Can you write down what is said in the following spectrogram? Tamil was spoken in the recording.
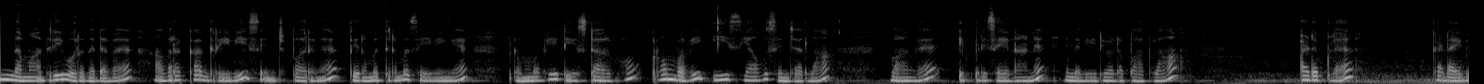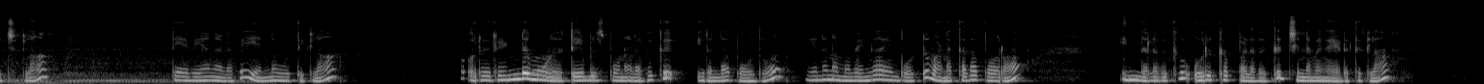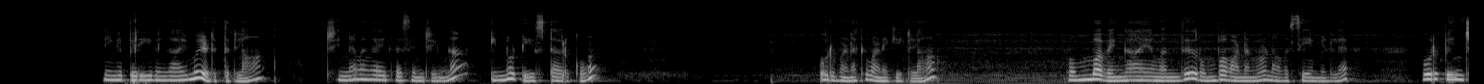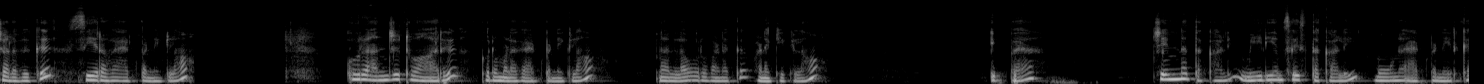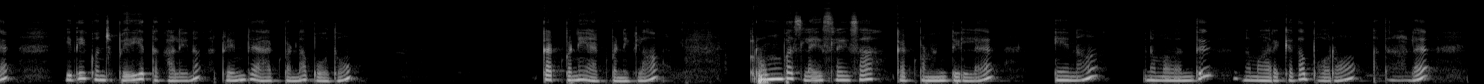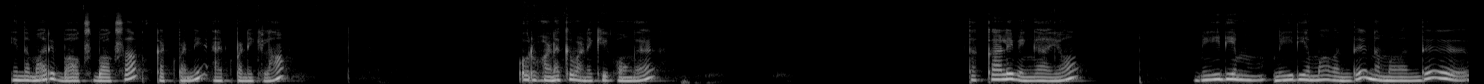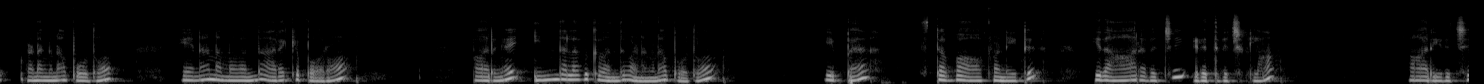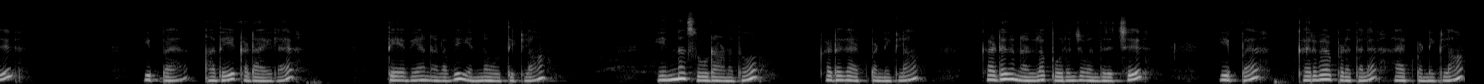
இந்த மாதிரி ஒரு தடவை அவரக்காய் கிரேவி செஞ்சு பாருங்கள் திரும்ப திரும்ப செய்வீங்க. ரொம்பவே டேஸ்ட்டாக இருக்கும். ரொம்பவே ஈஸியாகவும் செஞ்சிடலாம். வாங்க எப்படி செய்யலான்னு இந்த வீடியோவில் பார்க்கலாம். அடுப்பில் கடாய் வச்சுக்கலாம். தேவையான அளவு எண்ணெய் ஊற்றிக்கலாம் ஒரு ரெண்டு மூணு டேபிள் ஸ்பூன் அளவுக்கு இருந்தால் போதும். ஏன்னா நம்ம வெங்காயம் போட்டு வணக்க தான் போகிறோம் இந்த அளவுக்கு ஒரு கப் அளவுக்கு சின்ன வெங்காயம் எடுத்துக்கலாம். நீங்கள் பெரிய வெங்காயமும் எடுத்துக்கலாம். சின்ன வெங்காயத்தில் செஞ்சிங்கன்னா இன்னும் டேஸ்ட்டாக இருக்கும். ஒரு வணக்கு வணக்கிக்கலாம். ரொம்ப வெங்காயம் வந்து ரொம்ப வணங்கணும்னு அவசியம் இல்லை. ஒரு பிஞ்ச் அளவுக்கு சீரகம் ஆட் பண்ணிக்கலாம். ஒரு அஞ்சு டு ஆறு குருமிளகு ஆட் பண்ணிக்கலாம். நல்லா ஒரு வணக்கு வணக்கிக்கலாம். இப்போ சின்ன தக்காளி மீடியம் சைஸ் தக்காளி மூணு ஆட் பண்ணியிருக்கேன் இதே கொஞ்சம் பெரிய தக்காளினா ரெண்டு ஆட் பண்ணால் போதும். கட் பண்ணி ஆட் பண்ணிக்கலாம். ரொம்ப ஸ்லைஸ் ஸ்லைஸாக கட் பண்ணிட்டு இல்லை. ஏன்னா நம்ம வந்து நம்ம அரைக்க தான் போகிறோம் அதனால் இந்த மாதிரி பாக்ஸ் பாக்ஸாக கட் பண்ணி ஆட் பண்ணிக்கலாம். ஒரு வணக்கு வணக்கிக்கோங்க. தக்காளி வெங்காயம் மீடியம் மீடியமாக வந்து நம்ம வந்து வணங்கினா போதும். ஏன்னா நம்ம வந்து அரைக்க போகிறோம் பாருங்கள் இந்த அளவுக்கு வந்து வணங்கினா போதும். இப்போ ஸ்டவ்வை ஆஃப் பண்ணிவிட்டு இதை ஆற வச்சு எடுத்து வச்சுக்கலாம். ஆறிடுச்சு. இப்போ அதே கடாயில் தேவையான அளவு எண்ணெய் ஊற்றிக்கலாம் எண்ணெய் சூடானதும் கடுகு ஆட் பண்ணிக்கலாம். கடுகு நல்லா பொரிஞ்சு வந்துருச்சு. இப்போ கருவேப்பிலத்தில் ஆட் பண்ணிக்கலாம்.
